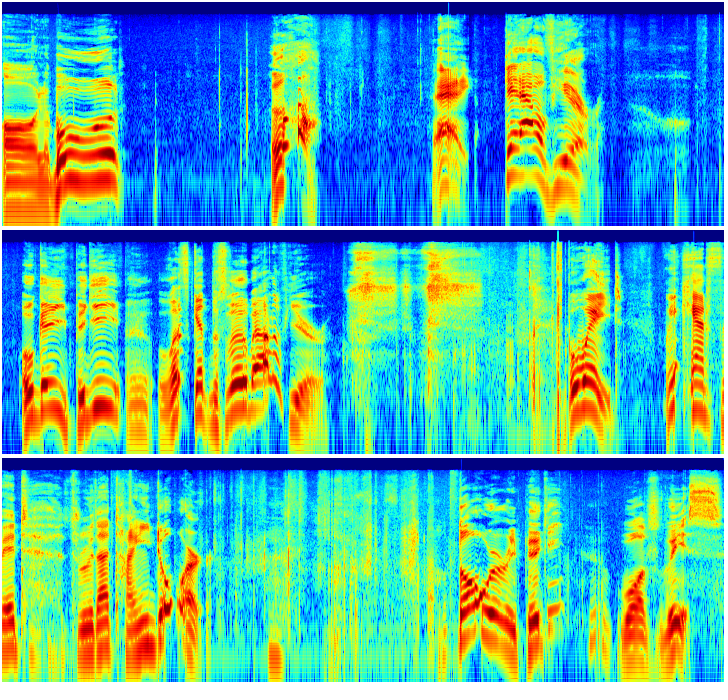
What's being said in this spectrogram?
All aboard! Ah! Hey, get out of here! Okay, Piggy, let's get the sub out of here. But wait, we can't fit through that tiny door. Don't worry, Piggy. What's this?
